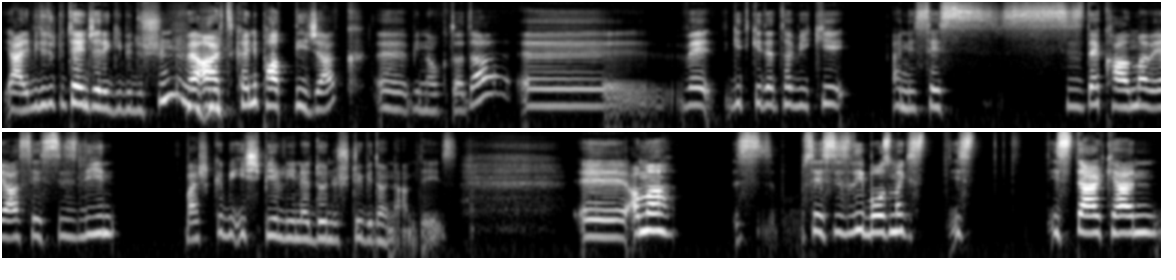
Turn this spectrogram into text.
yani bir düdüklü tencere gibi düşün ve artık hani patlayacak e, bir noktada Ee, ve gitgide tabii ki hani sessizde kalma veya sessizliğin başka bir işbirliğine dönüştüğü bir dönemdeyiz. Ee, ama sessizliği bozmak is- is- isterken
